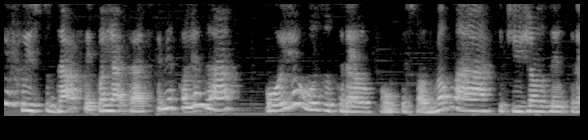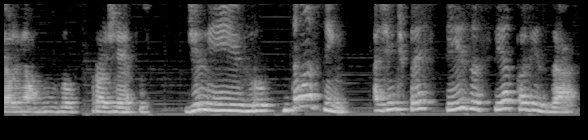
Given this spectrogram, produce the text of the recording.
E fui estudar, fui correr atrás fui me atualizar. Hoje eu uso o Trello com o pessoal do meu marketing, já usei o Trello em alguns outros projetos de livro. Então, assim, a gente precisa se atualizar.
